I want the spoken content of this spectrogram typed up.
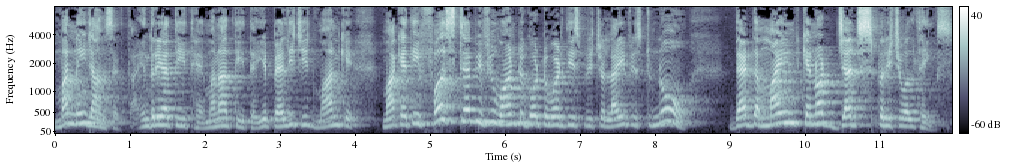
मन नहीं जान सकता। इंद्रियातीत है मनातीत है। ये पहली चीज़ मान के, माँ कहती first step if you want to go toward the spiritual life is to know that the mind can not जज स्पिरिचुअल थिंग्स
